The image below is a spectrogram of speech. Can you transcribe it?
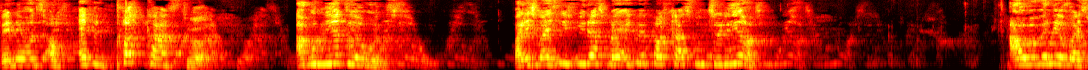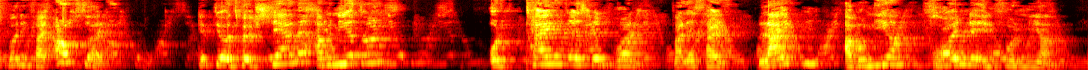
Wenn ihr uns auf Apple Podcast hört, abonniert ihr uns. Weil ich weiß nicht, wie das bei Apple Podcast funktioniert. Aber wenn ihr bei Spotify auch seid, gebt ihr uns fünf Sterne, abonniert uns und teilt es den Freunden. Weil es heißt liken, abonnieren, Freunde informieren.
